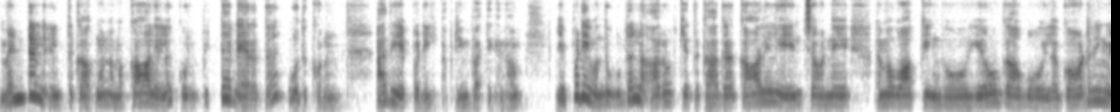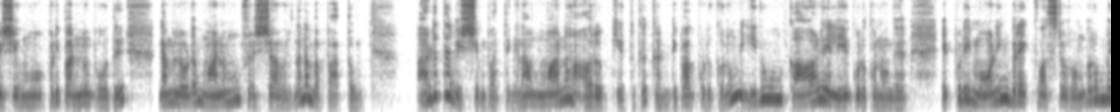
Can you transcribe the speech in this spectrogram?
மென்டல் ஹெல்த்துக்காகவும் நம்ம காலையில குறிப்பிட்ட நேரத்தை ஒதுக்கணும். அது எப்படி அப்படின்னு பார்த்தீங்கன்னா, எப்படி வந்து உடல் ஆரோக்கியத்துக்காக காலையில எந்திச்ச உடனே நம்ம வாக்கிங்கோ, யோகாவோ, இல்ல கார்டனிங் விஷயமோ அப்படி பண்ணும்போது, நம்மளோட மனமும் ஃப்ரெஷ்ஷாக ஆகுறத நம்ம பார்த்தோம். அடுத்த விஷயம் பார்த்தீங்கன்னா, மன ஆரோக்கியத்துக்கு கண்டிப்பாக கொடுக்கணும் இதுவும் காலையிலேயே கொடுக்கணுங்க எப்படி மார்னிங் பிரேக்ஃபாஸ்ட் ரொம்ப ரொம்ப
